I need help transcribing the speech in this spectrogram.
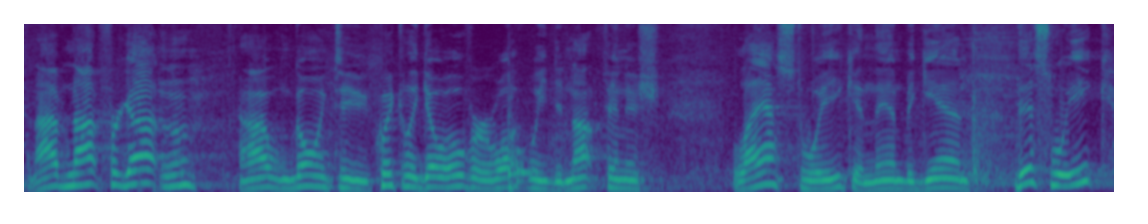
And I've not forgotten. I'm going to quickly go over what we did not finish last week and then begin this week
